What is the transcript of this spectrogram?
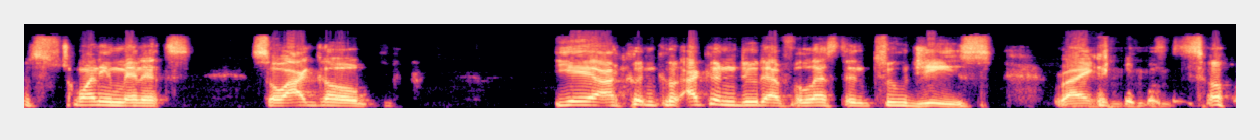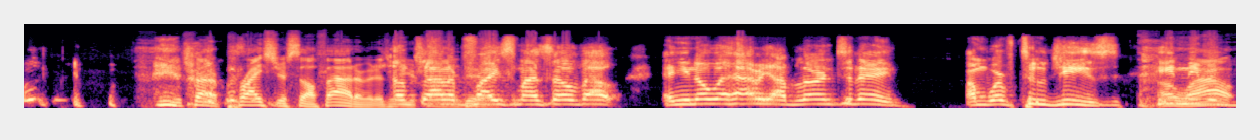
it's 20 minutes. So I go, yeah, I couldn't I couldn't do that for less than two G's. Right. so You're trying to price yourself out of it. Is what I'm you're trying to do. price myself out. And you know what, Harry? I've learned today. I'm worth two G's. He Oh, didn't wow.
